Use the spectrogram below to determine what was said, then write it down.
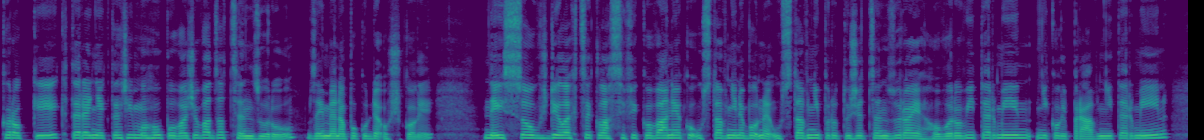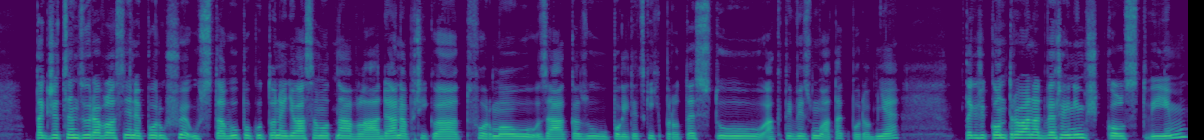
kroky, které někteří mohou považovat za cenzuru, zejména pokud jde o školy, nejsou vždy lehce klasifikovány jako ústavní nebo neústavní, protože cenzura je hovorový termín, nikoli právní termín. Takže cenzura vlastně neporušuje ústavu, pokud to nedělá samotná vláda, například formou zákazů politických protestů, aktivismu a tak podobně. Takže kontrola nad veřejným školstvím,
